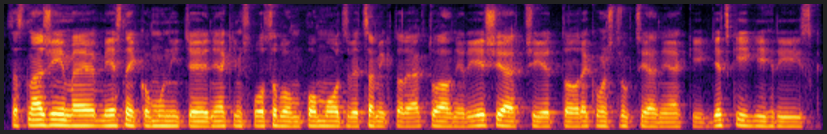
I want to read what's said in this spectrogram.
sa snažíme miestnej komunite nejakým spôsobom pomôcť vecami, ktoré aktuálne riešia, či je to rekonštrukcia nejakých detských ihrísk,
